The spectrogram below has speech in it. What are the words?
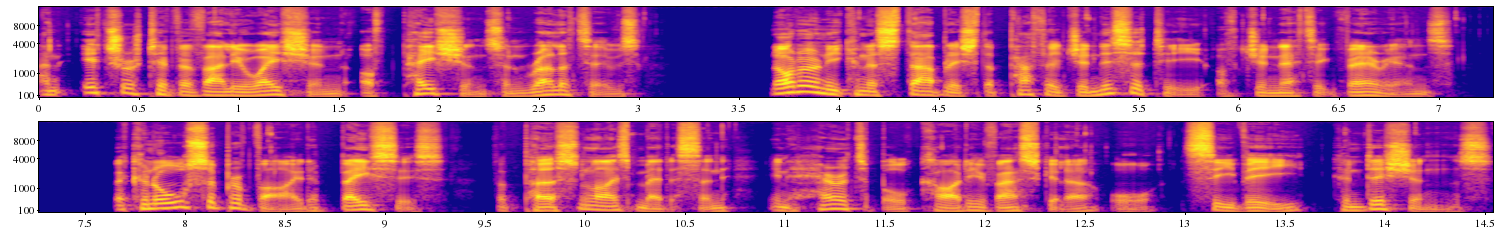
and iterative evaluation of patients and relatives not only can establish the pathogenicity of genetic variants, but can also provide a basis for personalized medicine in heritable cardiovascular or CV conditions.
